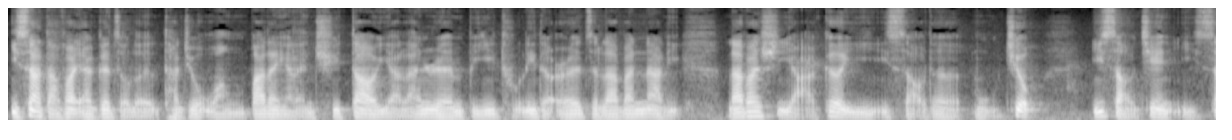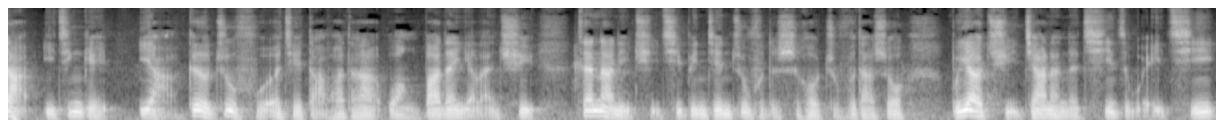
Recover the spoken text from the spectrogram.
以撒打发雅各走了，他就往巴旦亚兰去，到亚兰人比土利的儿子拉班那里。拉班是雅各以扫的母舅。以扫见以撒已经给雅各祝福，而且打发他往巴旦亚兰去，在那里娶妻，并见祝福的时候，嘱咐他说：“不要娶迦南的妻子为妻。”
